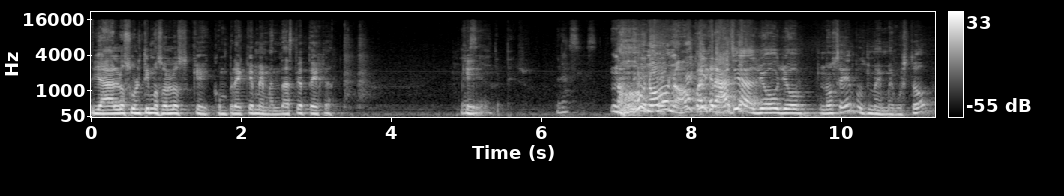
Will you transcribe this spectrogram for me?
ya los últimos son los que compré que me mandaste a Texas. Que... Sé, qué perro. Gracias. No, no, no, ¿cuál gracias? Yo, yo, no sé, pues me, me gustó.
